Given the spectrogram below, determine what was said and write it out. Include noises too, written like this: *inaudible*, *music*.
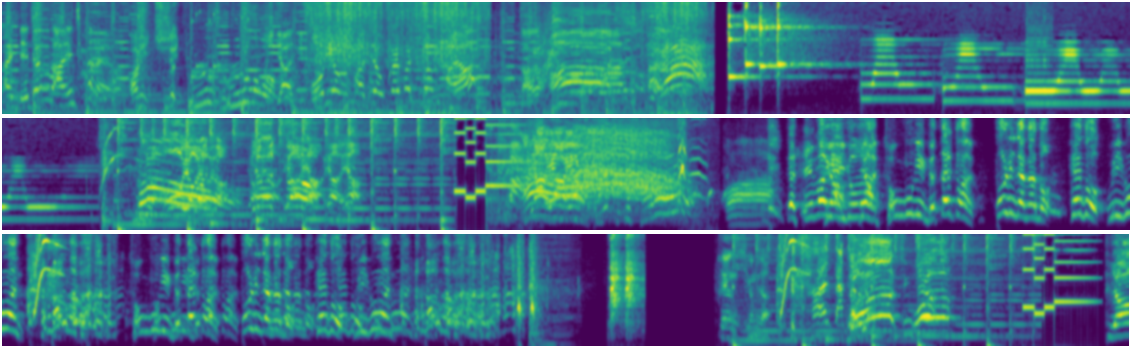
아니 내 잘못 아니잖아요. 아니 진짜 놀러 놀러 넘어. 야, 네 머리하고 바지하고 깔맞춤 하면 다야? 나가. 아, 나가. 1박 2일 동안 전국이 몇 달 동안 볼링 장가도 해도 우리 공원 *laughs* 전국이 몇 달 동안 볼링 장가도 해도 우리 공원 태양 기억나 살짝 와 진짜 야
